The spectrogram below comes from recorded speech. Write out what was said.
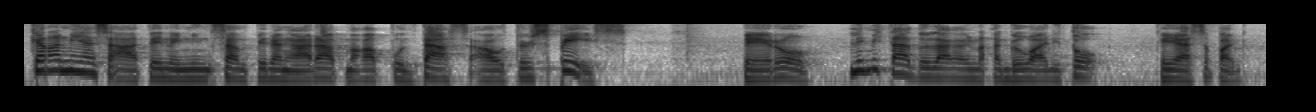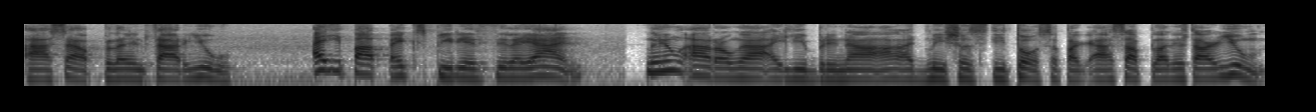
Karamihan sa atin ay minsan pinangarap makapunta sa outer space. Pero limitado lang ang nakagawa nito. Kaya sa pag-asa planetarium ay ipapa-experience nila yan. Ngayong araw nga ay libre na ang admissions dito sa pag-asa planetarium.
